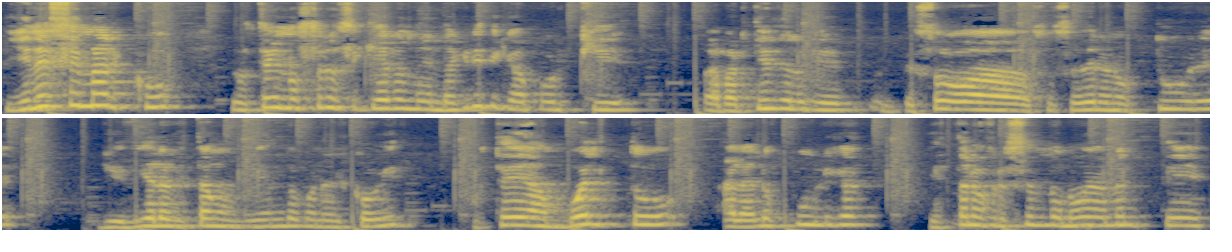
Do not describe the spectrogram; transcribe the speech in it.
Y en ese marco, ustedes no solo se quedaron en la crítica porque a partir de lo que empezó a suceder en octubre, y hoy día lo que estamos viendo con el COVID, ustedes han vuelto a la luz pública y están ofreciendo nuevamente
